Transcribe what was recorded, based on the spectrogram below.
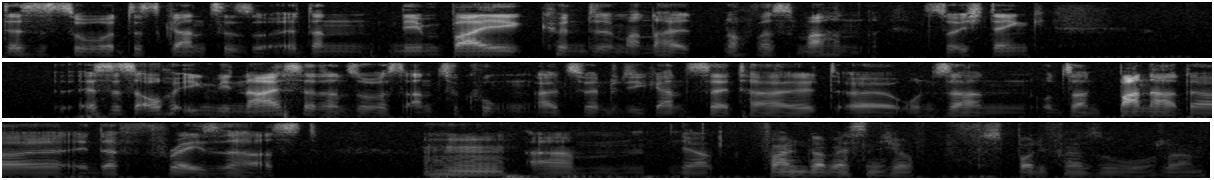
das ist so das Ganze so. Äh, Dann nebenbei könnte man halt noch was machen. So, ich denke, es ist auch irgendwie nicer, dann sowas anzugucken, als wenn du die ganze Zeit halt äh, unseren, unseren Banner da in der Phrase hast. Mhm. Ähm, ja. Vor allem da besser nicht auf Spotify so hochladen.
